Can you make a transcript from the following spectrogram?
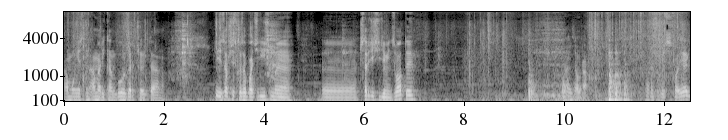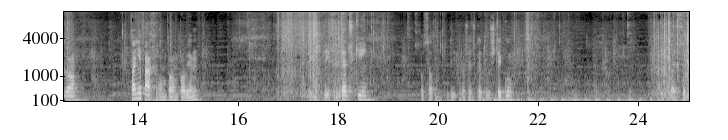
A mój jest ten American Burger, czyli ten. Tutaj za wszystko zapłaciliśmy yy, 49 zł. No i dobra. Biorę sobie swojego. Fajnie pachną, wam powiem. Mam Tutaj fryteczki. Posadam tutaj troszeczkę tłuszczyku. Tak, Weź sobie.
